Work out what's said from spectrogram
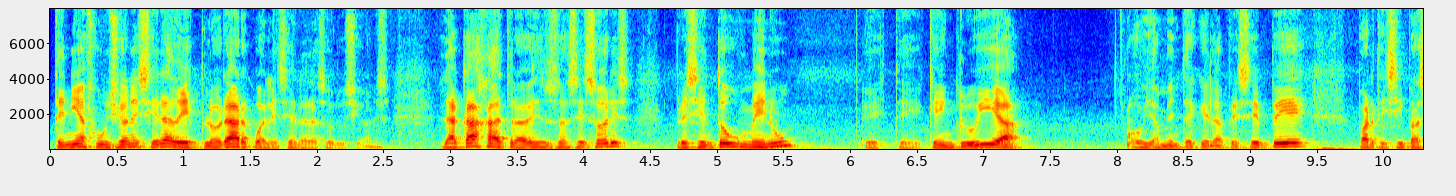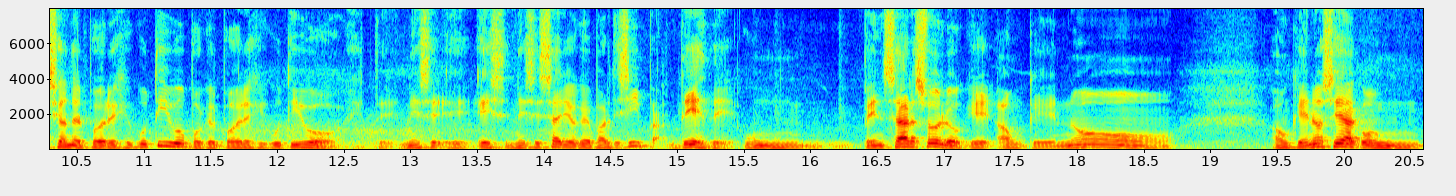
tenía funciones era de explorar cuáles eran las soluciones. La caja, a través de sus asesores, presentó un menú este, que incluía obviamente que la PCP, participación del Poder Ejecutivo, porque el Poder Ejecutivo este, eh, es necesario que participa, desde un pensar solo que aunque no, aunque no sea con,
